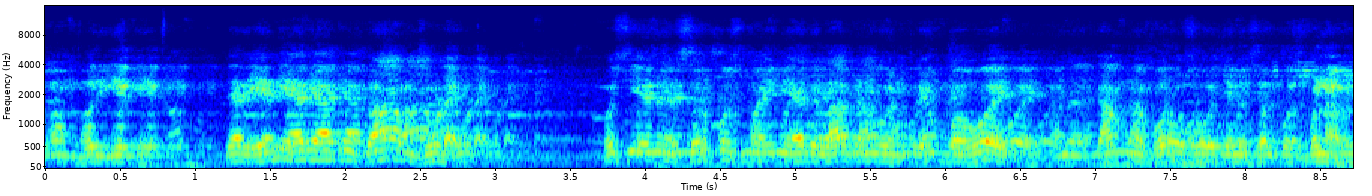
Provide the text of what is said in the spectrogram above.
ફોર્મ ભરી એકે ત્યારે એની હારે આખું ગામ જોડાય. પછી એને સરપંચમાં એની હારે લાગણી હોય પ્રેમ ભાવ હોય અને ગામને ભરોસો હોય એને સરપંચ બનાવે.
